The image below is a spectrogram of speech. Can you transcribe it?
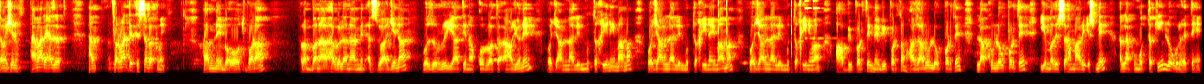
समझ रहे? हमारे हज़रत, हम फरमाते थे सबक में, हमने बहुत पढ़ा रबना हबलना मिन अजवाजिना व ज़ुर्रियातिना क़ुर्रत आयुन व जालना लिलमुत्तकीन इमामा व जालना लिलमुत्तकीन इमामा व जालना लिलमुत्तकीन इमामा आप भी पढ़ते, मैं भी पढ़ता हूँ, हज़ारों लोग पढ़ते हैं, लाखों लोग पढ़ते हैं। ये मदरसा हमारे इसमें अल्लाह को मुत्तकीन लोग रहते हैं।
